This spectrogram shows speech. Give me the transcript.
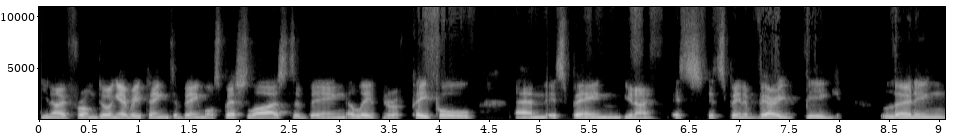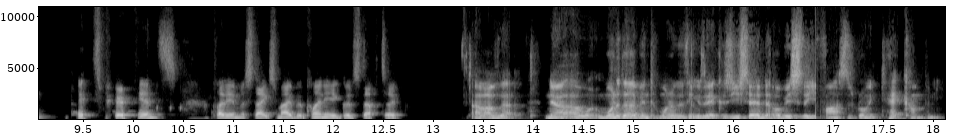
You know, from doing everything to being more specialized to being a leader of people. And it's been, you know, it's it's been a very big learning experience. Plenty of mistakes made, but plenty of good stuff too. I love that. Now, I w- want to dive into one of the things there because you said obviously fastest growing tech company,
